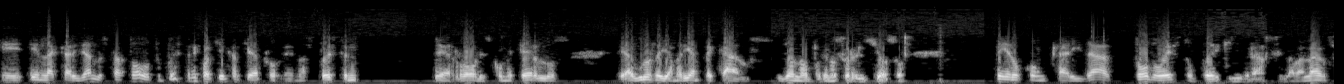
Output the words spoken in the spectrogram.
que en la caridad lo está todo. Tú puedes tener cualquier cantidad de problemas, puedes tener errores, cometerlos, eh, algunos le llamarían pecados, yo no, porque no soy religioso, pero con caridad todo esto puede equilibrarse, la balanza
